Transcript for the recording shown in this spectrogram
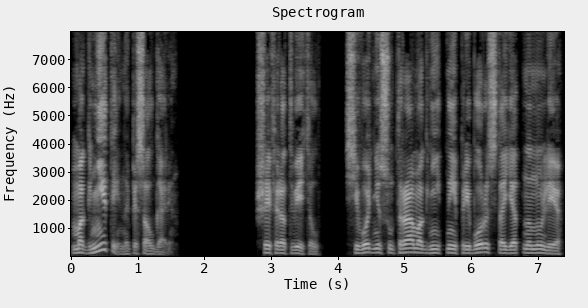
«Магниты?» — написал Гарин. Шефер ответил, «Сегодня с утра магнитные приборы стоят на нуле.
